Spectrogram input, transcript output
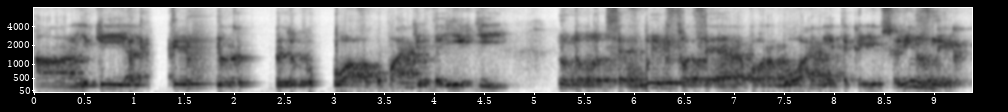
а, який активно критикував окупантів за їх дії. Ну, тобто, це вбивство, це пограбування і таке інше. Він зник.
